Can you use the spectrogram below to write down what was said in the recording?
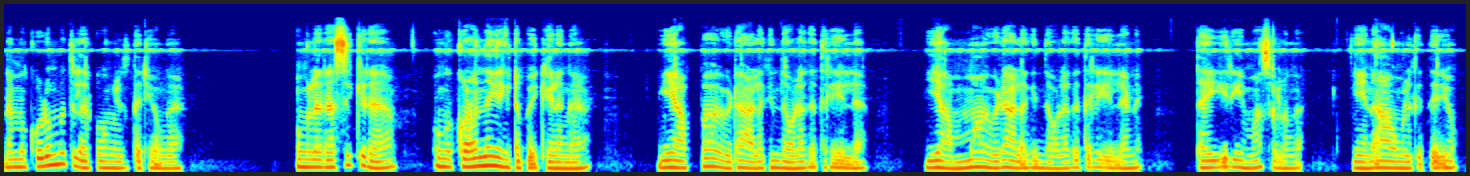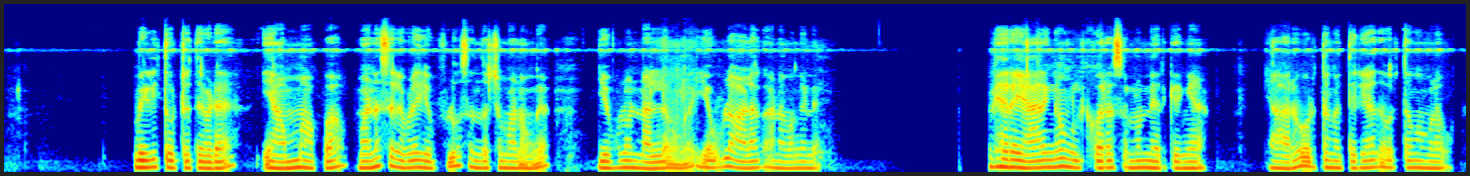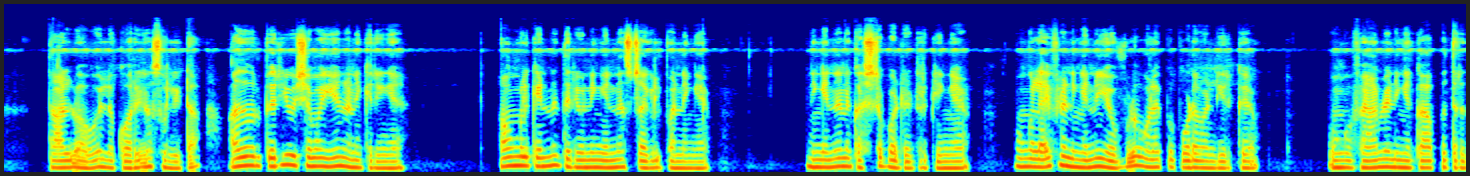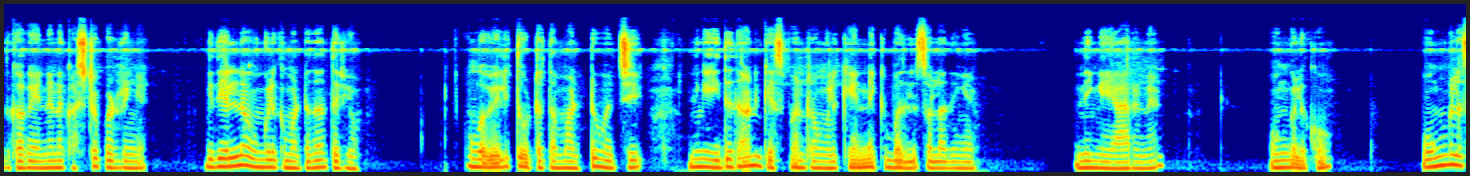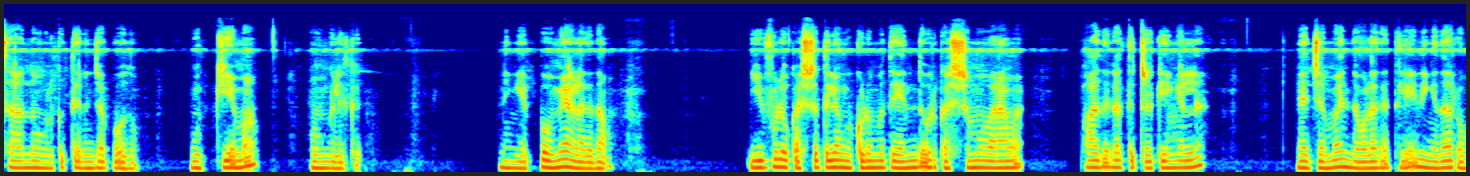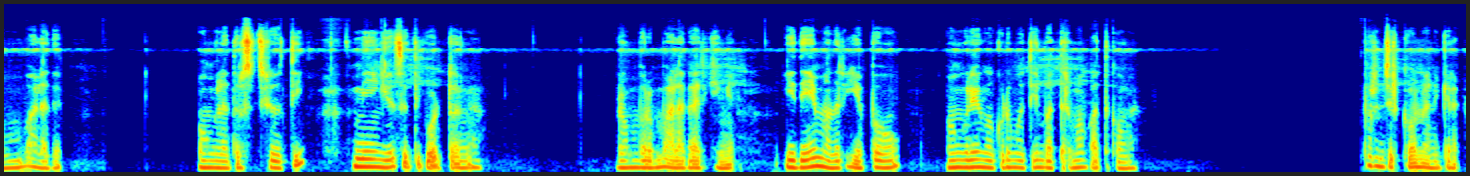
நம்ம குடும்பத்தில் இருக்கவங்களுக்கு தெரியுங்க. உங்களை ரசிக்கிற உங்கள் குழந்தைங்க கிட்ட போய் கேளுங்க. என் அப்பாவை விட அழகு இந்த உலகத்திலே இல்லை என் அம்மாவை விட அழகு இந்த உலகத்திலே இல்லைன்னு தைரியமாக சொல்லுங்க. ஏன்னா அவங்களுக்கு தெரியும். வெளி தோற்றத்தை விட என் அம்மா, அப்பா மனசளவில் எவ்வளோ சந்தோஷமானவங்க, எவ்வளோ நல்லவங்க, எவ்வளோ அழகானவங்கன்னு. வேற யாருங்க உங்களுக்கு குறை சொல்லணும்னு இருக்கீங்க? யாரோ ஒருத்தவங்க தெரியாத ஒருத்தவங்க உங்கள தாழ்வாவோ, இல்ல குறையோ சொல்லிட்டா, அது ஒரு பெரிய விஷயமா ஏன் நினைக்கிறீங்க? அவங்களுக்கு என்ன தெரியும்? நீங்க என்ன ஸ்ட்ரகிள் பண்ணீங்க? நீங்க என்னென்ன கஷ்டப்பட்டுட்டு இருக்கீங்க? உங்க லைஃப்ல நீங்க இன்னும் எவ்ளோ உழைப்பு போட வேண்டியிருக்கு? உங்க ஃபேமிலிய நீங்க காப்பாத்துறதுக்காக என்னென்ன கஷ்டப்படுறீங்க? இது எல்லாம் உங்களுக்கு மட்டும் தான் தெரியும். உங்க வெளி மட்டும் வச்சு, நீங்க இதுதான்னு கெஸ் பண்றவங்களுக்கு என்னைக்கும் பதில் சொல்லாதீங்க. நீங்கள் யாருன்னு உங்களுக்கும், உங்களை சார்ந்தவங்களுக்கும் தெரிஞ்சால் போதும். முக்கியமாக உங்களுக்கு. நீங்கள் எப்போவுமே அழகு தான். இவ்வளோ கஷ்டத்துலேயும் உங்கள் குடும்பத்தை எந்த ஒரு கஷ்டமும் வராமல் பாதுகாத்துட்ருக்கீங்கள்ல நிஜமாக இந்த உலகத்துலேயே நீங்கள் தான் ரொம்ப அழகு. உங்களை திருஷ்டி சுற்றி நீங்களே சுற்றி போட்டுருங்க. ரொம்ப ரொம்ப அழகாக இருக்கீங்க. இதே மாதிரி எப்போவும் உங்களையும் உங்கள் குடும்பத்தையும் பத்திரமா பார்த்துக்கோங்க. புரிஞ்சிருக்கும்னு நினைக்கிறேன்.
